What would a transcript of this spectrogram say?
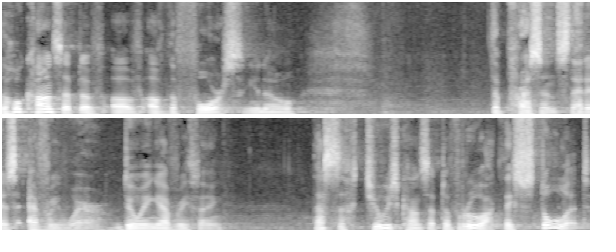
the whole concept of, of, of the force, you know, the presence that is everywhere, doing everything. That's the Jewish concept of Ruach. They stole it.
